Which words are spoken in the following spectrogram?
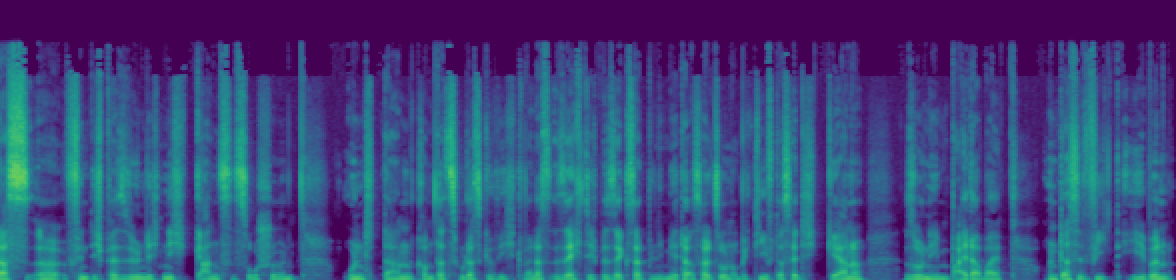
Das äh, finde ich persönlich nicht ganz so schön und dann kommt dazu das Gewicht, weil das 60 bis 600 mm ist halt so ein Objektiv, das hätte ich gerne so nebenbei dabei. Und das wiegt eben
